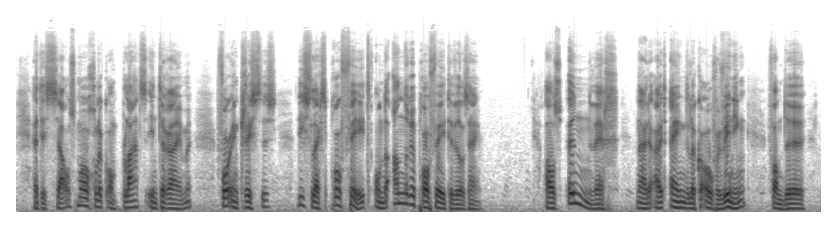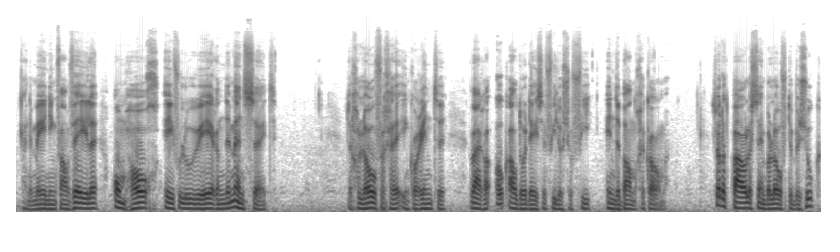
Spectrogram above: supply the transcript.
Het is zelfs mogelijk om plaats in te ruimen voor een Christus die slechts profeet onder andere profeten wil zijn. Als een weg naar de uiteindelijke overwinning van de naar de mening van velen, omhoog evoluerende mensheid. De gelovigen in Korinthe waren ook al door deze filosofie in de ban gekomen, zodat Paulus zijn beloofde bezoek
